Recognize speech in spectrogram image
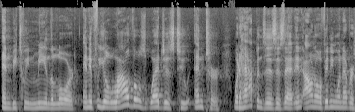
and between me and the Lord. And if we allow those wedges to enter, what happens is, is that, and I don't know if anyone ever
